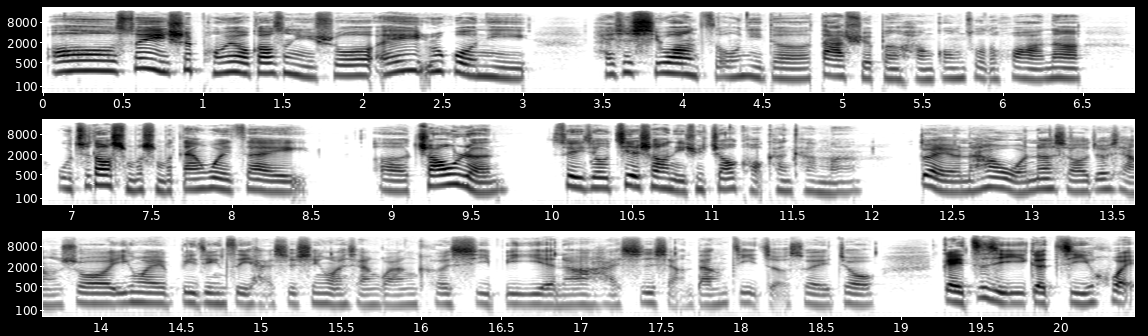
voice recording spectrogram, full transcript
哦，所以是朋友告诉你说，哎，如果你还是希望走你的大学本行工作的话，那我知道什么什么单位在呃招人，所以就介绍你去招考看看吗？对，然后我那时候就想说，因为毕竟自己还是新闻相关科系毕业，然后还是想当记者，所以就给自己一个机会，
